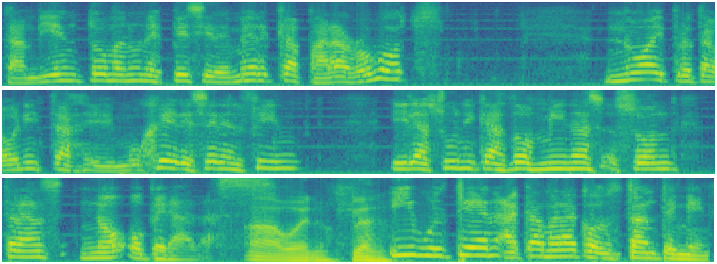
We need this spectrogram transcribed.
también toman una especie de merca para robots. No hay protagonistas eh, mujeres en el film y las únicas dos minas son trans no operadas. Ah, bueno, claro. Y voltean a cámara constantemente.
